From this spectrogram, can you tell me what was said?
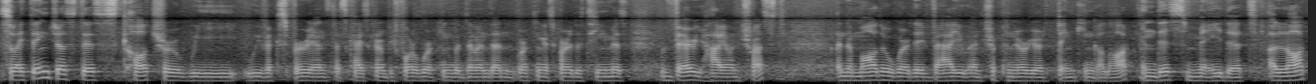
So I think just this culture we we've experienced as Skyscanner before working with them and then working as part of the team is very high on trust in a model where they value entrepreneurial thinking a lot. And this made it a lot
